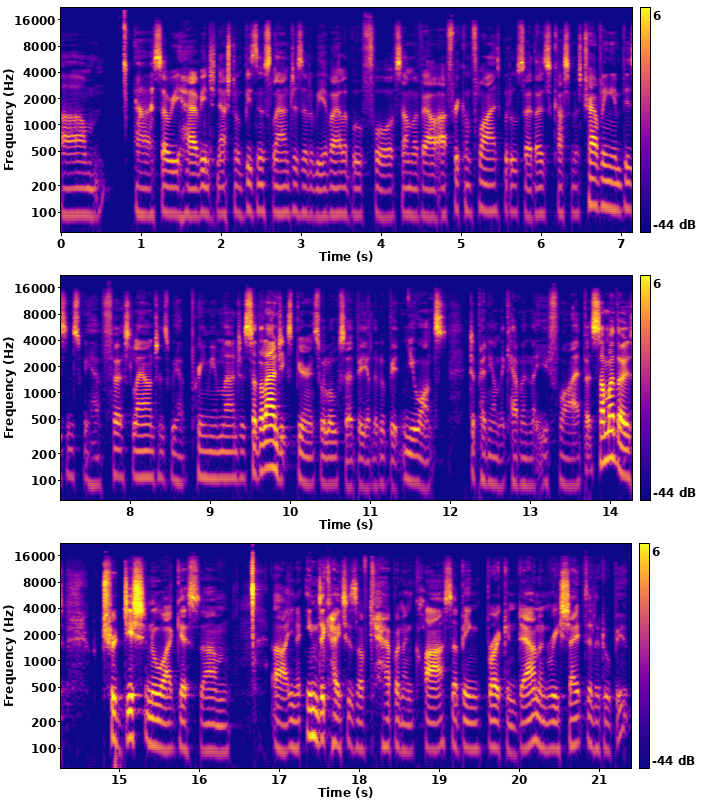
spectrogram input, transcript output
Um, uh, so we have international business lounges that will be available for some of our, African flyers, but also those customers travelling in business. We have first lounges, we have premium lounges. So the lounge experience will also be a little bit nuanced depending on the cabin that you fly. But some of those traditional, I guess, um, uh, you know, indicators of cabin and class are being broken down and reshaped a little bit.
